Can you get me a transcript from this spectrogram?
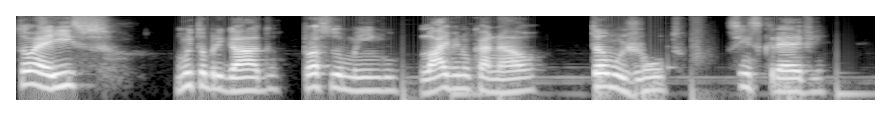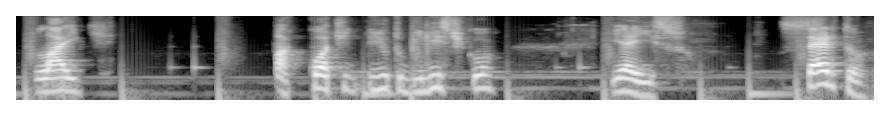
Então é isso. Muito obrigado. Próximo domingo, live no canal. Tamo junto. Se inscreve, like, pacote youtubilístico. E é isso certo?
